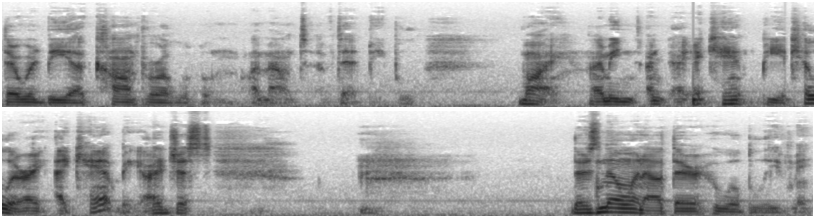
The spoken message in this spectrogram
there would be a comparable amount of dead people. Why? I mean, I, I can't be a killer. I, I can't be. I just. There's no one out there who will believe me,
